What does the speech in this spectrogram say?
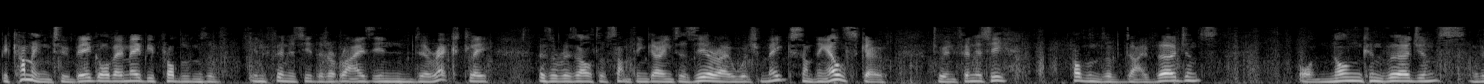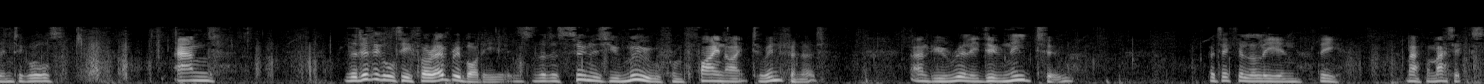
becoming too big, or they may be problems of infinity that arise indirectly as a result of something going to zero, which makes something else go to infinity. Problems of divergence or non-convergence of integrals. And the difficulty for everybody is that as soon as you move from finite to infinite, and you really do need to, particularly in the mathematics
